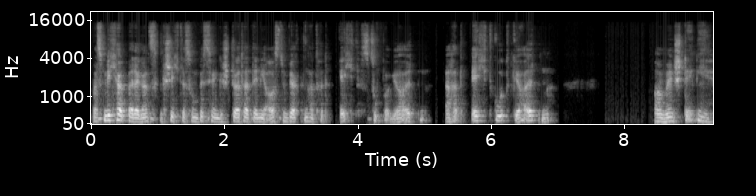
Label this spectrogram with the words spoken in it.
was mich halt bei der ganzen Geschichte so ein bisschen gestört hat, Danny Austenwirken hat halt echt super gehalten. Er hat echt gut gehalten. Aber Mensch, Danny,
